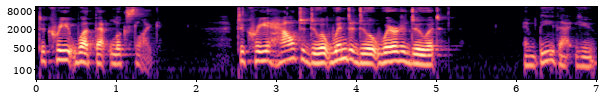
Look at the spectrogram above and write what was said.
to create what that looks like, to create how to do it, when to do it, where to do it, and be that you,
